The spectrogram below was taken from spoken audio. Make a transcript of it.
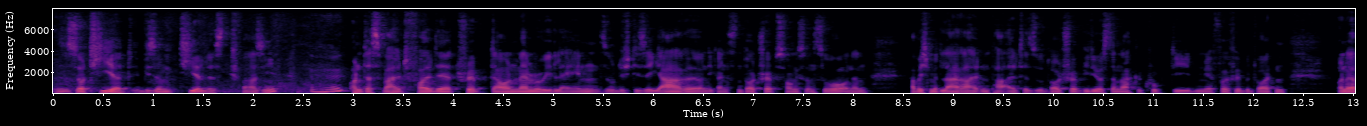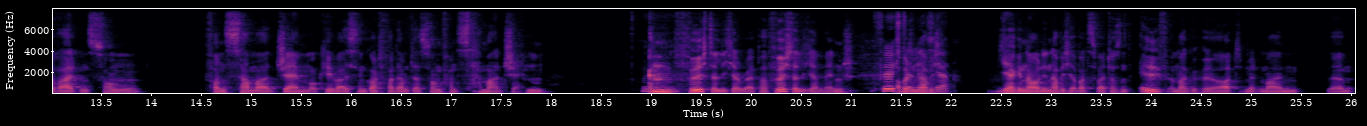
sortiert, wie so ein Tierlist quasi. Mhm. Und das war halt voll der Trip down Memory Lane, so durch diese Jahre und die ganzen Deutschrap-Songs und so. Und dann habe ich mit Lara halt ein paar alte so Deutschrap-Videos danach geguckt, die mir voll viel bedeuten. Und da war halt ein Song von Summer Jam, okay, war es ein gottverdammter Song von Summer Jam. Mhm. fürchterlicher Rapper, fürchterlicher Mensch. Fürchterlich, aber den ich, ja. Ja, genau, den habe ich aber 2011 immer gehört mit meinem ähm,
